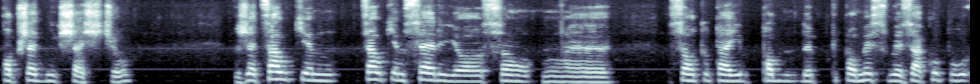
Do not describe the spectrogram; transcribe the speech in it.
poprzednich sześciu, że całkiem, całkiem serio są, są tutaj pomysły zakupu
